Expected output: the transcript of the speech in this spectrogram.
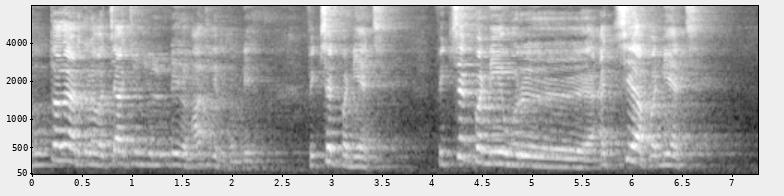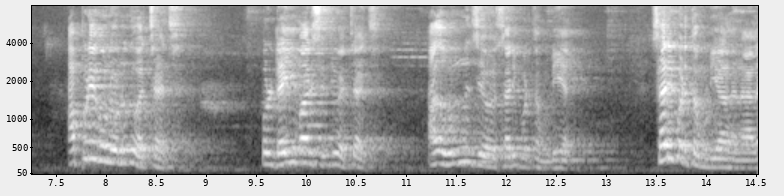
முக்ததா இடத்துல வச்சாச்சுன்னு சொல்லிட்டு இதை மாற்றிக்கிட்டு இருக்க முடியாது ஃபிக்ஸட் பண்ணியாச்சு. ஃபிக்ஸட் பண்ணி ஒரு அச்சியாக பண்ணியாச்சு. அப்படியே கொண்டு வந்து வச்சாச்சு. ஒரு டை மாதிரி செஞ்சு வச்சாச்சு. அதை ஒன்றும் சரிப்படுத்த முடியாது. சரிப்படுத்த முடியாதனால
